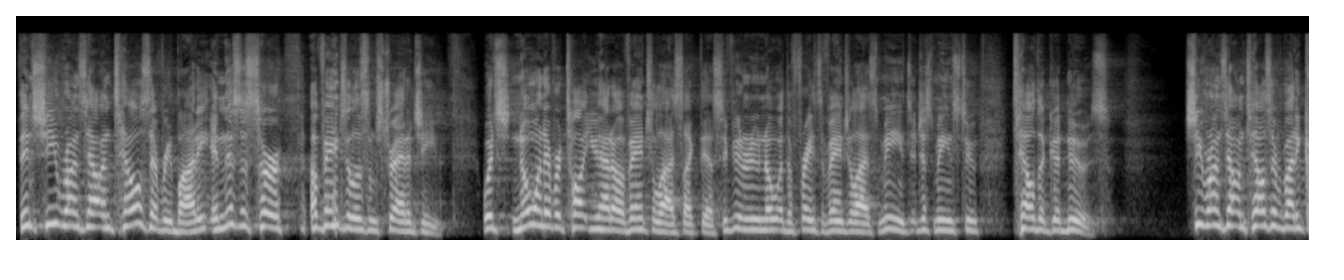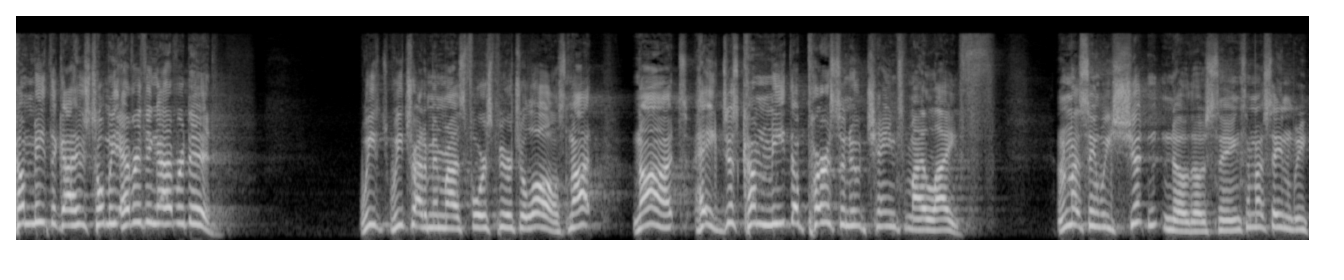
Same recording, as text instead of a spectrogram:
then she runs out and tells everybody, and this is her evangelism strategy, which no one ever taught you how to evangelize like this. If you don't even know what the phrase evangelize means, it just means to tell the good news. She runs out and tells everybody, Come meet the guy who's told me everything I ever did. We, we try to memorize four spiritual laws, not, not, hey, just come meet the person who changed my life. And I'm not saying we shouldn't know those things. I'm not saying we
